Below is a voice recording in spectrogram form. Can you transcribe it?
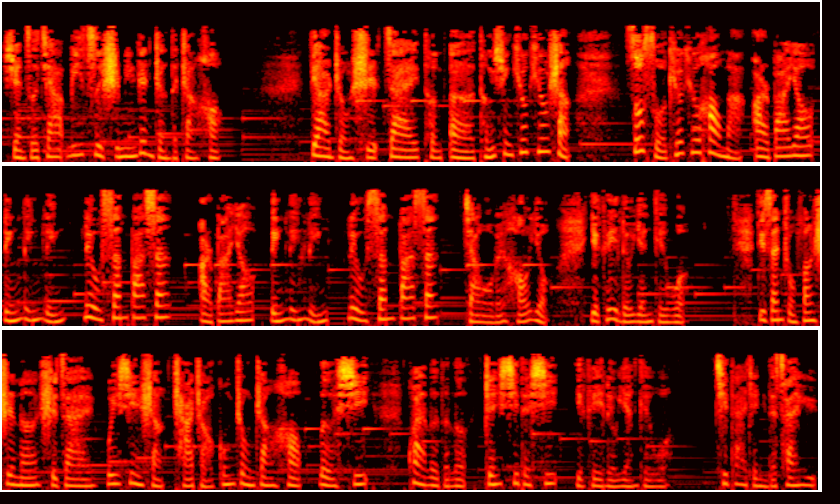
选择加 V 字实名认证的账号。第二种是在腾呃腾讯 QQ 上，搜索 QQ 号码二八幺零零零六三八三二八幺零零零六三八三，加我为好友，也可以留言给我。第三种方式呢，是在微信上查找公众账号“乐西”，快乐的乐，珍惜的惜，也可以留言给我，期待着你的参与。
